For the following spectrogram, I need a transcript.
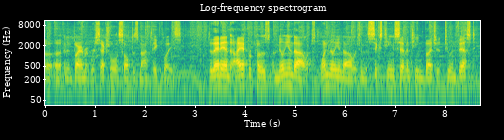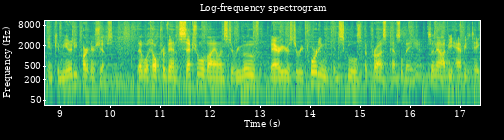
uh, uh, an environment where sexual assault does not take place. To that end, I have proposed a million dollars, $1 million in the 16-17 budget to invest in community partnerships that will help prevent sexual violence to remove barriers to reporting in schools across Pennsylvania. So now I'd be happy to take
